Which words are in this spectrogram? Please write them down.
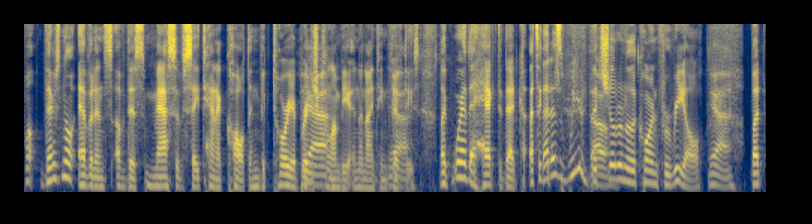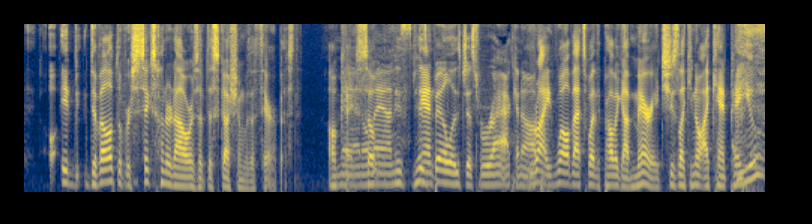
Well, there's no evidence of this massive satanic cult in Victoria, British Yeah. Columbia in the 1950s. Like, where the heck did that come? That's like That the, is weird, The. Children of the Corn for real. Yeah. But it developed over 600 hours of discussion with a therapist. Okay, man, so oh man, his his and- bill is just racking up. Right. Well, that's why they probably got married. She's like, you know, I can't pay you.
